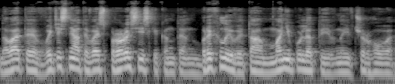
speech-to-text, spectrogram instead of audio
Давайте витісняти весь проросійський контент, брехливий та маніпулятивний в чергове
